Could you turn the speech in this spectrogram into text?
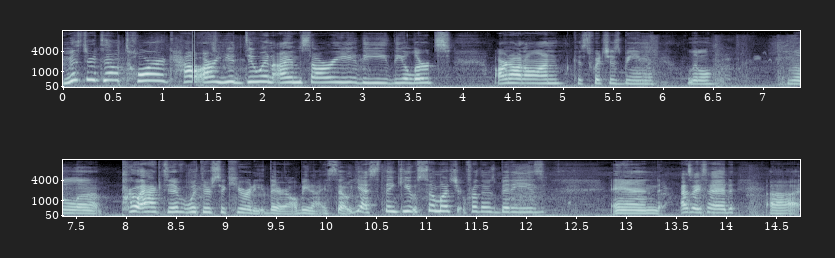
Mr. Del Torque, how are you doing? I'm sorry the, the alerts are not on because Twitch is being a little little uh, proactive with their security. There, I'll be nice. So yes, thank you so much for those biddies. And as I said, uh,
